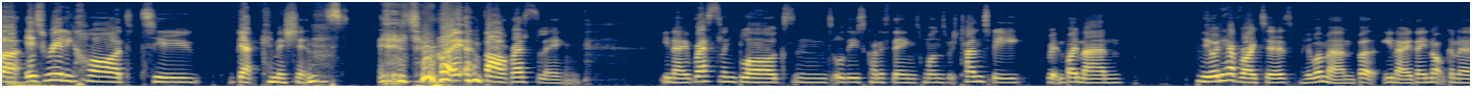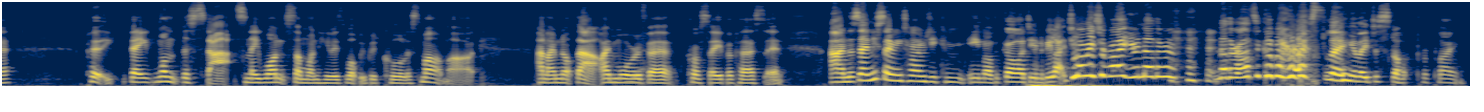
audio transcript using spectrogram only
But it's really hard to get commissions to write about wrestling. You know, wrestling blogs and all these kind of things, ones which tend to be written by men. They already have writers who are men, but you know, they're not going to put they want the stats and they want someone who is what we would call a smart mark. And i'm not that. I'm more of a crossover person. And there's only so many times you can email the guardian and be like do you want me to write you another another article about wrestling? And they just stop replying.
